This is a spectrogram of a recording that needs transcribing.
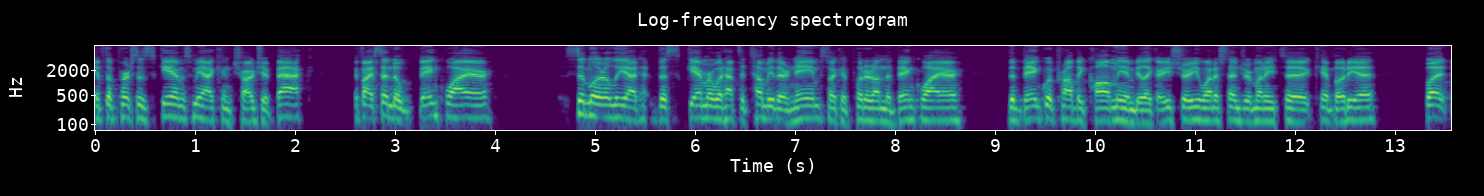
If the person scams me, I can charge it back. If I send a bank wire, similarly, I'd, the scammer would have to tell me their name so I could put it on the bank wire. The bank would probably call me and be like, Are you sure you want to send your money to Cambodia? But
